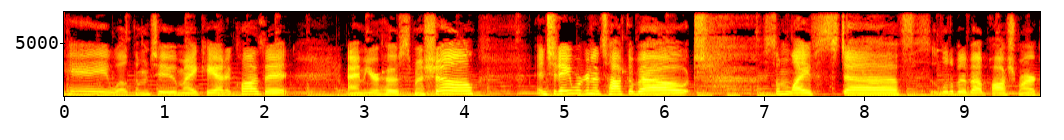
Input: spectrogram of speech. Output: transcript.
hey, welcome to my chaotic closet. I'm your host, Michelle, and today we're going to talk about some life stuff, a little bit about Poshmark.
